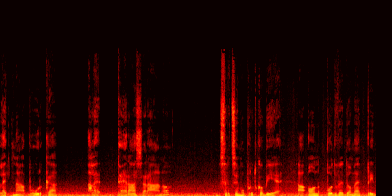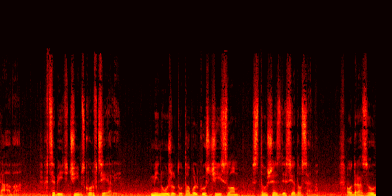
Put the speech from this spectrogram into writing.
Letná búrka? Ale teraz ráno? Srdce mu prudko bije a on podvedome pridáva. Chce byť čím skôr v cieli. Minú žltú tabuľku s číslom 168. Odrazu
